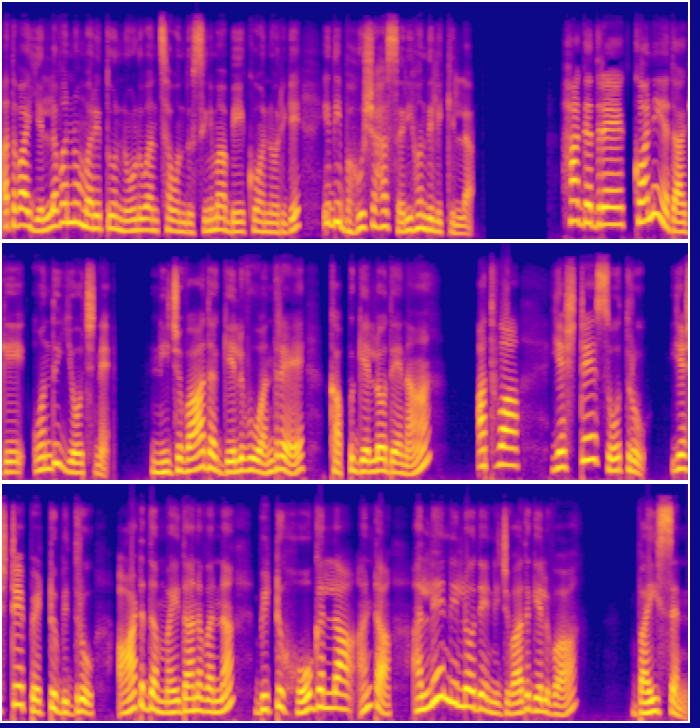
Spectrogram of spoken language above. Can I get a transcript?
ಅಥವಾ ಎಲ್ಲವನ್ನೂ ಮರೆತು ನೋಡುವಂಥ ಒಂದು ಸಿನಿಮಾ ಬೇಕು ಅನ್ನೋರಿಗೆ ಇದು ಬಹುಶಃ ಸರಿಹೊಂದಿಲಿಕ್ಕಿಲ್ಲ ಹಾಗಾದ್ರೆ ಕೊನೆಯದಾಗಿ ಒಂದು ಯೋಚನೆ. ನಿಜವಾದ ಗೆಲುವು ಅಂದ್ರೆ ಕಪ್ ಗೆಲ್ಲೋದೇನಾ? ಅಥವಾ ಎಷ್ಟೇ ಸೋತ್ರು ಎಷ್ಟೇ ಪೆಟ್ಟು ಬಿದ್ರೂ ಆಟದ ಮೈದಾನವನ್ನ ಬಿಟ್ಟು ಹೋಗಲ್ಲ ಅಂತ ಅಲ್ಲೇ ನಿಲ್ಲೋದೇ ನಿಜವಾದ ಗೆಲುವಾ? ಬೈಸನ್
